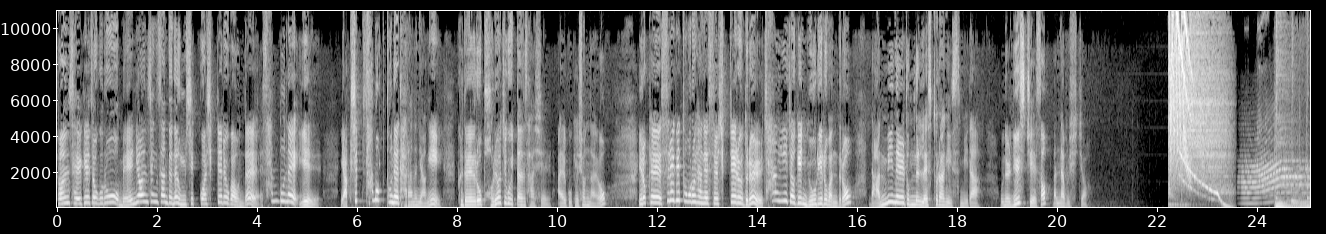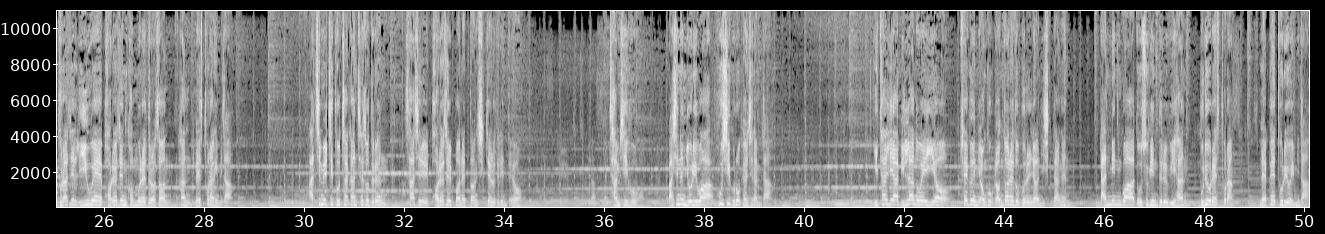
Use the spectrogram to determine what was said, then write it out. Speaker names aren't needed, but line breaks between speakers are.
전 세계적으로 매년 생산되는 음식과 식재료 가운데 3분의 1, 약 13억 톤에 달하는 양이 그대로 버려지고 있다는 사실 알고 계셨나요? 이렇게 쓰레기통으로 향했을 식재료들을 창의적인 요리로 만들어 난민을 돕는 레스토랑이 있습니다. 오늘 뉴스지에서 만나보시죠.
브라질 리우에 버려진 건물에 들어선 한 레스토랑입니다. 아침 일찍 도착한 채소들은 사실 버려질 뻔했던 식재료들인데요. 잠시 후 맛있는 요리와 후식으로 변신합니다. 이탈리아 밀라노에 이어 최근 영국 런던에도 문을 연 이 식당은 난민과 노숙인들을 위한 무료 레스토랑 레페토리오입니다.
